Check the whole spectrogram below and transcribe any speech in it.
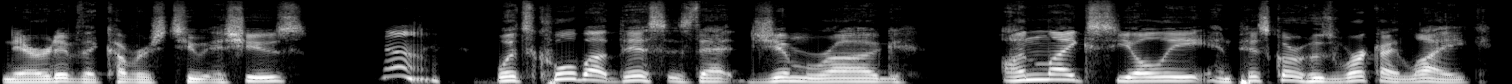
narrative that covers two issues. Oh. What's cool about this is that Jim Rugg, unlike Scioli and Piskor, whose work I like,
